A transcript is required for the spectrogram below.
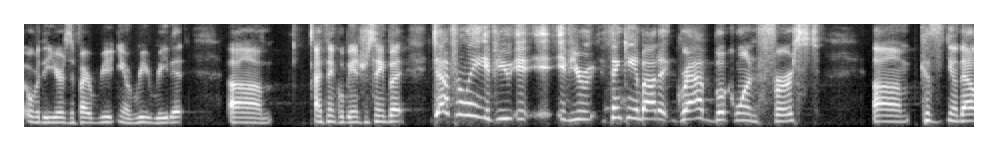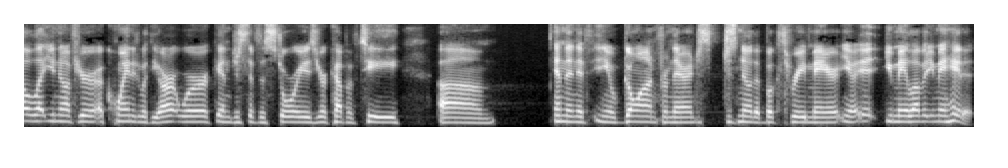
over the years if I re, you know reread it. Um, I think will be interesting. But definitely, if you if you're thinking about it, grab book one first, because um, you know that'll let you know if you're acquainted with the artwork and just if the story is your cup of tea. Um, and then if you know go on from there and just just know that book three may or you know it, you may love it, you may hate it.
